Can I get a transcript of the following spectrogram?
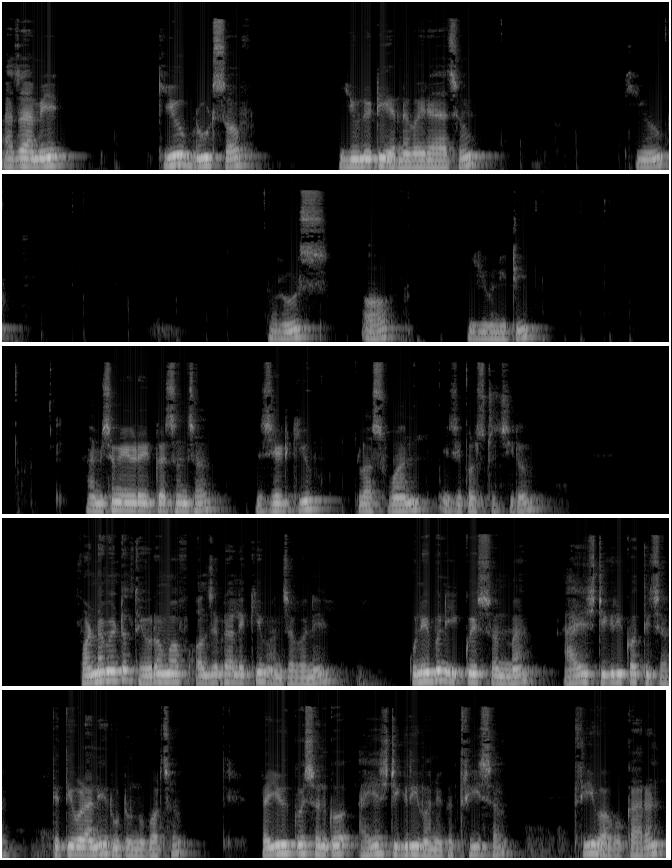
आज हामी cube roots of unity हेर्न गइरहेछौँ क्युब रुट्स अफ युनिटी। हामीसँग एउटा इक्वेसन छ Z cube plus one is equals to zero. Fundamental theorem of अल्जेब्राले के भन्छ भने कुनै पनि इक्वेसनमा हाइएस्ट डिग्री कति छ त्यतिवटा नै रुट हुनुपर्छ। र यो इक्वेसनको हाइएस्ट डिग्री भनेको थ्री छ। थ्री भएको कारण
